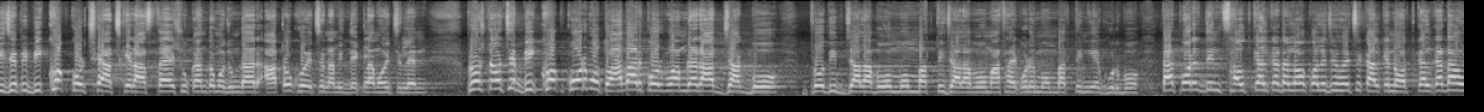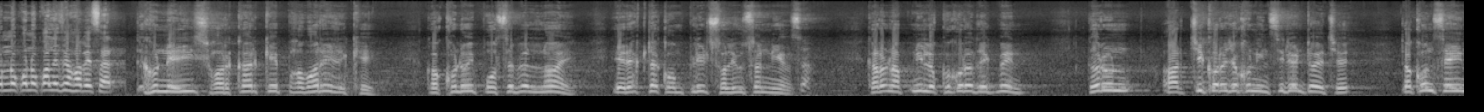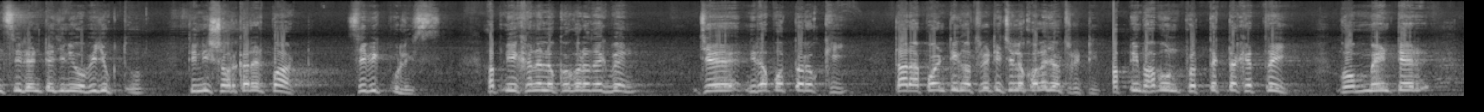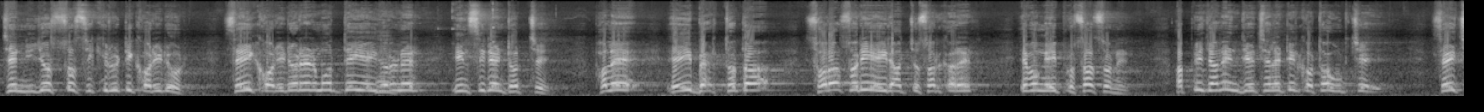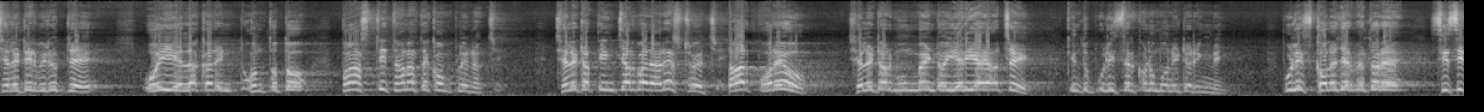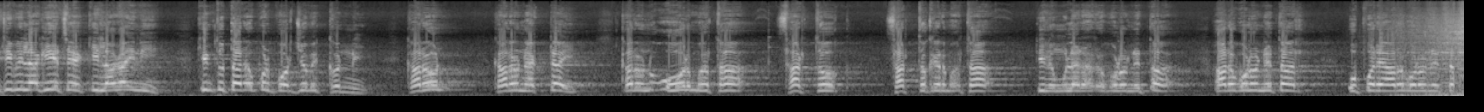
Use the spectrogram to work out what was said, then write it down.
BJP বিক্ষোভ করছে আজকে রাস্তায়। সুকান্ত মজুমদার আটক হয়েছেন, আমি দেখলাম হয়েছিলেন। প্রশ্ন হচ্ছে, বিক্ষোভ করব তো, আবার করব, আমরা রাত জাগবো, প্রদীপ জ্বালাবো, মোমবাতি জ্বালাবো, মাথায় করে মোমবাতি নিয়ে ঘুরবো। তারপরের দিন সাউথ ক্যালকাটা ল কলেজে হয়েছে, কালকে নর্থ ক্যালকাটা অন্য কোনো কলেজে হবে, স্যার। দেখুন, এই সরকারকে পাওয়ারে রেখে কখনোই পসিবল নয় এর একটা কমপ্লিট সলিউশন নিয়ে আসা। কারণ আপনি লক্ষ্য করে দেখবেন, ধরুন, আর্চি করে যখন ইনসিডেন্ট হয়েছে তখন সেই ইনসিডেন্টে যিনি অভিযুক্ত তিনি সরকারের পার্ট সিভিক পুলিশ আপনি এখানে লক্ষ্য করে দেখবেন যে নিরাপত্তা রক্ষী তার অ্যাপয়েন্টিং অথরিটি ছিল কলেজ অথরিটি আপনি ভাবুন প্রত্যেকটা ক্ষেত্রেই গভর্নমেন্টের যে নিজস্ব সিকিউরিটি করিডোর সেই করিডোরের মধ্যেই এই ধরনের ইনসিডেন্ট হচ্ছে। ফলে এই ব্যর্থতা সরাসরি এই রাজ্য সরকারের এবং এই প্রশাসনের। আপনি জানেন যে ছেলেটির কথা উঠছে সেই ছেলেটির বিরুদ্ধে ওই এলাকার অন্তত পাঁচটি থানাতে কমপ্লেন আছে। ছেলেটা তিন, চারবার অ্যারেস্ট হয়েছে। তারপরেও ছেলেটার মুভমেন্ট ওই এরিয়ায় আছে, কিন্তু পুলিশের কোনো মনিটরিং নেই। পুলিশ কলেজের ভেতরে সিসিটিভি লাগিয়েছে, কি লাগায়নি, কিন্তু তার ওপর পর্যবেক্ষণ নেই। কারণ কারণ একটাই, কারণ ওর মাথা সার্থক, সার্থকের মাথা তৃণমূলের আরও বড় নেতা আরও বড় নেতার উপরে আরও বড় নেতা।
